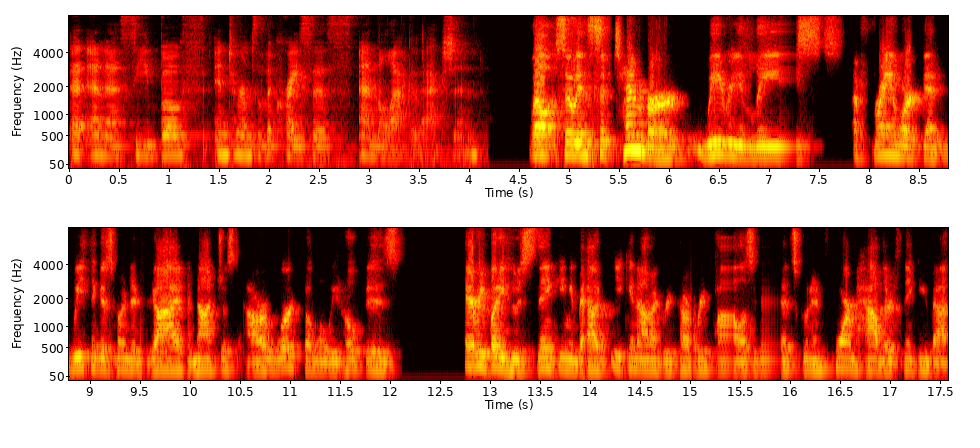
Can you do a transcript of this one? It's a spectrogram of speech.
at NSC, both in terms of the crisis and the lack of action? Well, so in September, we released a framework that we think is going to guide not just our work, but what we hope is everybody who's thinking about economic recovery policy that's going to inform how they're thinking about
